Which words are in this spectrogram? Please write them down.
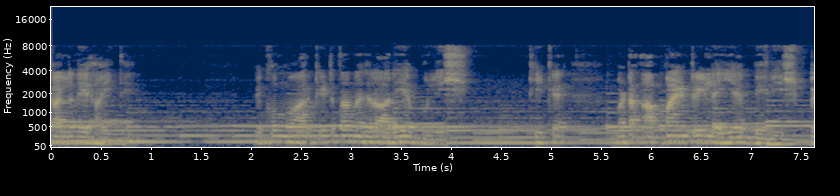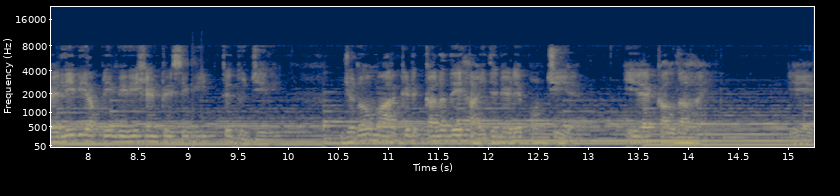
ਕੱਲ ਦੇ ਹਾਈ ਤੇ। ਦੇਖੋ ਮਾਰਕੀਟ ਤਾਂ ਨਜ਼ਰ ਆ ਰਹੀ ਹੈ ਬੁਲਿਸ਼ ਠੀਕ ਹੈ? ਬਟ ਆਪਾਂ ਐਂਟਰੀ ਲਈ ਹੈ ਬੇਰਿਸ਼ ਪਹਿਲੀ ਵੀ ਆਪਣੀ ਬੇਰਿਸ਼ ਐਂਟਰੀ ਸੀਗੀ ਤੇ ਦੂਜੀ ਵੀ। ਜਦੋਂ ਮਾਰਕੀਟ ਕੱਲ ਦੇ ਹਾਈ ਦੇ ਨੇੜੇ ਪਹੁੰਚੀ ਹੈ, ਇਹ ਹੈ ਕੱਲ ਦਾ ਹਾਈ। ਇਹ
